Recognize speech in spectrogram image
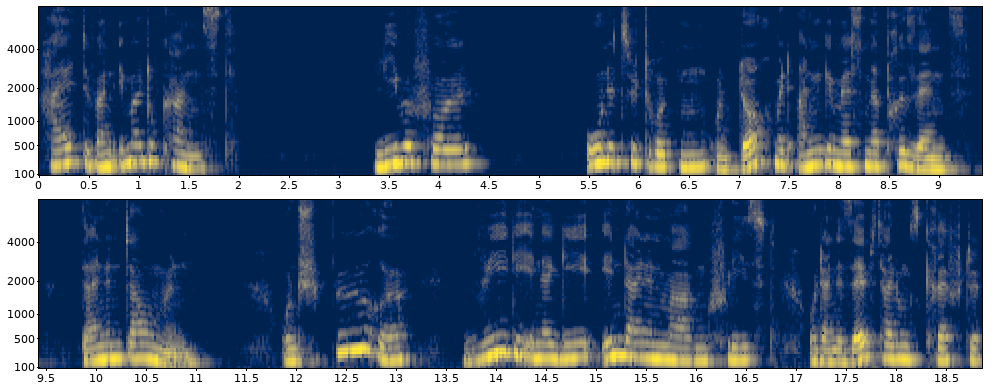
halte, wann immer du kannst, liebevoll, ohne zu drücken und doch mit angemessener Präsenz deinen Daumen und spüre, wie die Energie in deinen Magen fließt und deine Selbstheilungskräfte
